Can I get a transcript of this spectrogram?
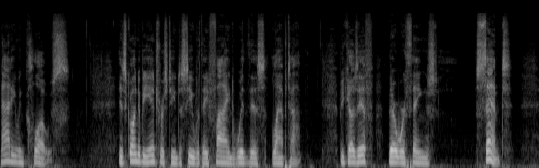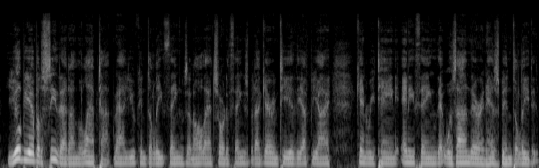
not even close. It's going to be interesting to see what they find with this laptop. Because if there were things sent, you'll be able to see that on the laptop. Now, you can delete things and all that sort of things, but I guarantee you the FBI can retain anything that was on there and has been deleted.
